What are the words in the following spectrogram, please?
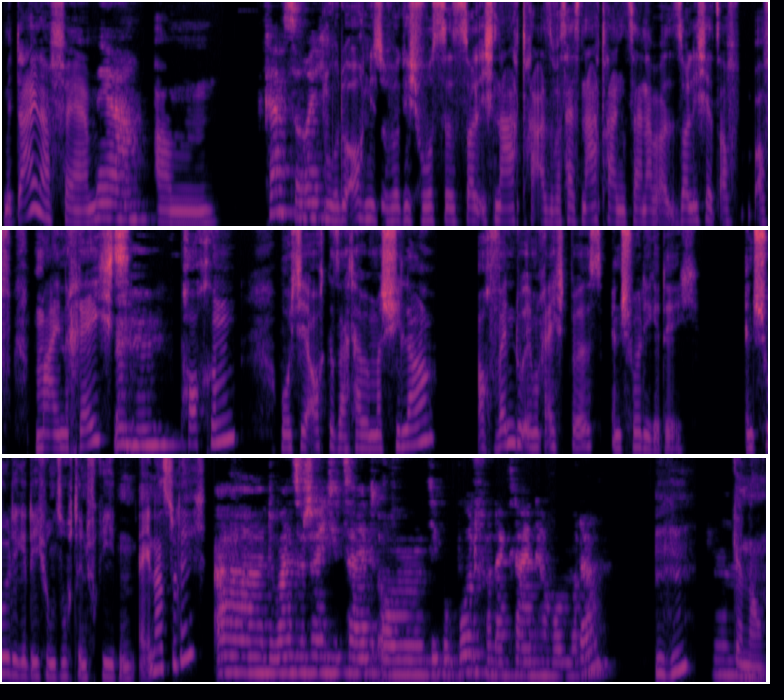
mit deiner Fam. Ja. Ähm, Kannst du recht. Wo du auch nicht so wirklich wusstest, soll ich nachtragen, also was heißt nachtragend sein, aber soll ich jetzt auf, auf mein Recht mhm. pochen, wo ich dir auch gesagt habe, Maschila, auch wenn du im Recht bist, entschuldige dich. Entschuldige dich und such den Frieden. Erinnerst du dich? Ah, du meinst wahrscheinlich die Zeit um die Geburt von der Kleinen herum, oder? Mhm. mhm. Genau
